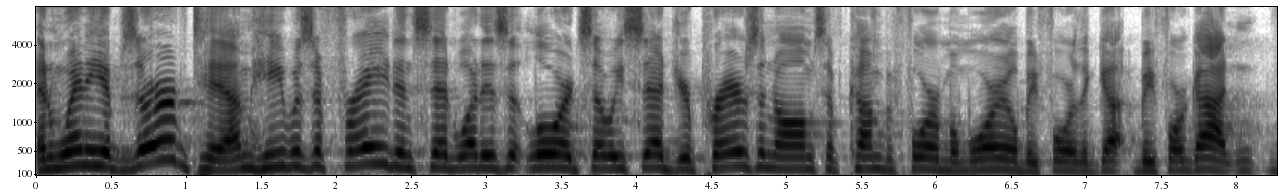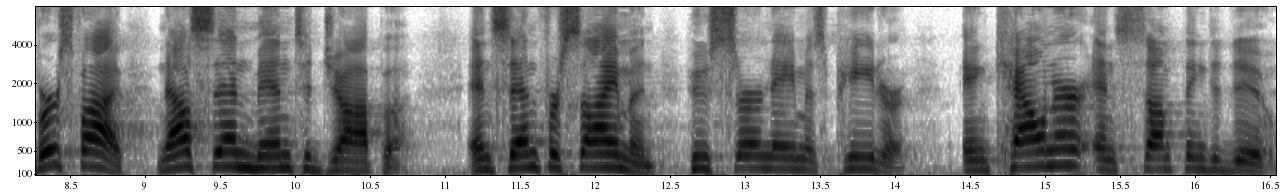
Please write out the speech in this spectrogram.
And when he observed him, he was afraid and said, What is it, Lord? So he said, Your prayers and alms have come before a memorial before, the God, before God. Verse 5 Now send men to Joppa and send for Simon, whose surname is Peter. Encounter and something to do.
